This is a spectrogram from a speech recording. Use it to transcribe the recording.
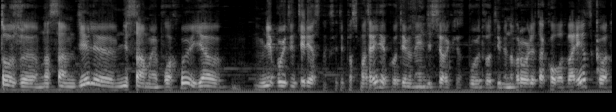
тоже на самом деле не самое плохое. Я мне будет интересно, кстати, посмотреть, как вот именно Энди Серкис будет вот именно в роли такого дворецкого,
